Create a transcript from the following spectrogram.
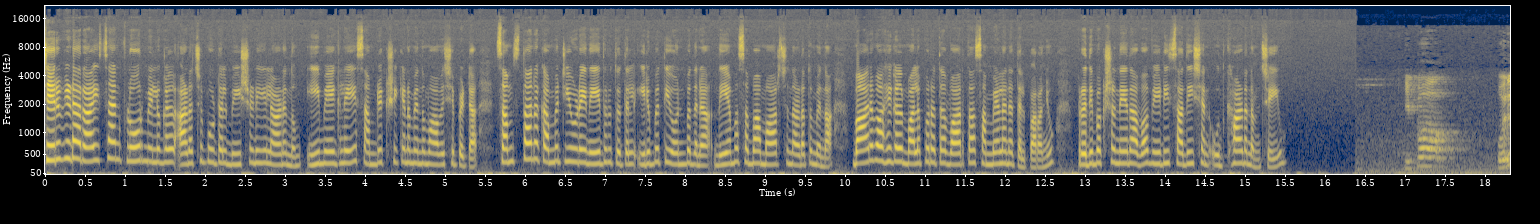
ചെറുകിട റൈസ് ആൻഡ് ഫ്ലോർ മില്ലുകൾ അടച്ചുപൂട്ടൽ ഭീഷണിയിലാണെന്നും ഈ മേഖലയെ സംരക്ഷിക്കണമെന്നും ആവശ്യപ്പെട്ട് സംസ്ഥാന കമ്മിറ്റിയുടെ നേതൃത്വത്തിൽ ഇരുപത്തിയൊൻപതിന് നിയമസഭാ മാർച്ച് നടത്തുമെന്ന് ഭാരവാഹികൾ മലപ്പുറത്ത് വാർത്താ സമ്മേളനത്തിൽ പറഞ്ഞു. പ്രതിപക്ഷ നേതാവ് വി ഡി സതീശൻ ഉദ്ഘാടനം ചെയ്യും. ഇപ്പോ ഒരു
